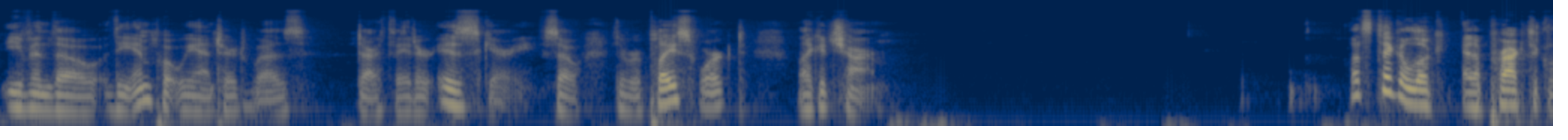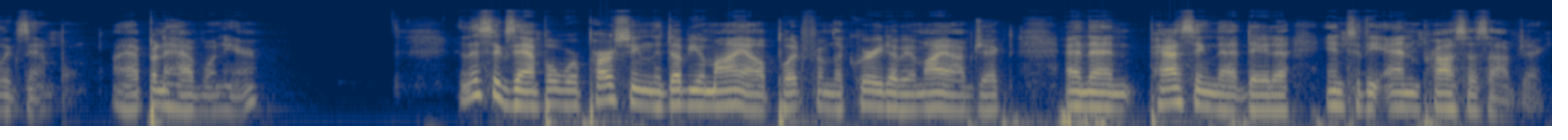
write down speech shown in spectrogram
even though the input we entered was Darth Vader is scary. So the replace worked like a charm. Let's take a look at a practical example. I happen to have one here. In this example, we're parsing the WMI output from the query WMI object and then passing that data into the end process object.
